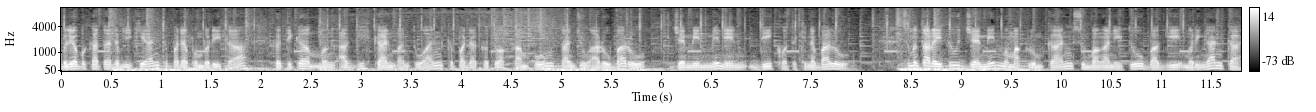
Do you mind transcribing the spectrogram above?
Beliau berkata demikian kepada pemberita ketika mengagihkan bantuan kepada Ketua Kampung Tanjung Aru Baru, Jemin Minin di Kota Kinabalu. Sementara itu, Jemin memaklumkan sumbangan itu bagi meringankan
